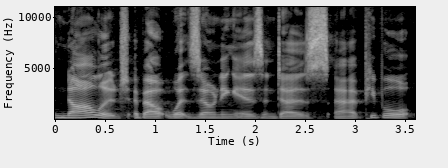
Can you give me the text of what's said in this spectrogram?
knowledge about what zoning is and does, uh, people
